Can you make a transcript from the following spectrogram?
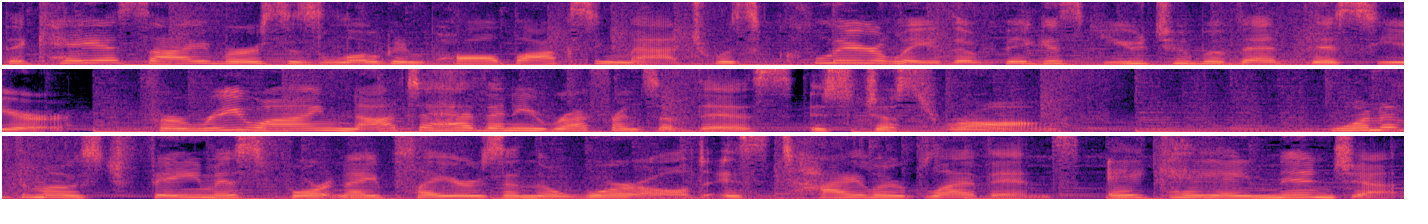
The KSI vs. Logan Paul boxing match was clearly the biggest YouTube event this year. For Rewind not to have any reference of this is just wrong. One of the most famous Fortnite players in the world is Tyler Blevins, aka Ninja,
